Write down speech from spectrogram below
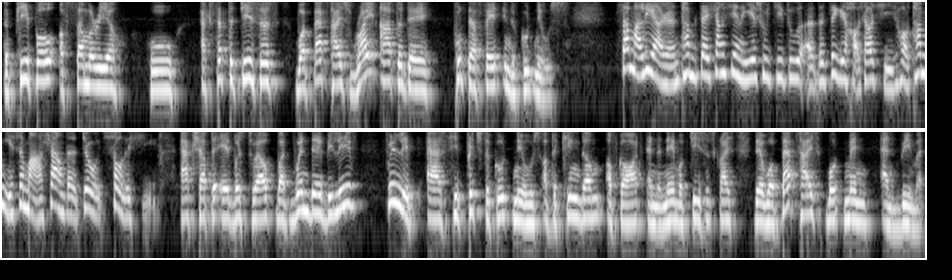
The people of Samaria who accepted Jesus were baptized right after they put their faith in the good news. 撒玛利亚人他们在相信了耶稣基督呃的这个好消息以后，他们也是马上的就受了洗。 Acts chapter 8, verse 12 But when they believed Philip as he preached the good news of the kingdom of God and the name of Jesus Christ, they were baptized, both men and women.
